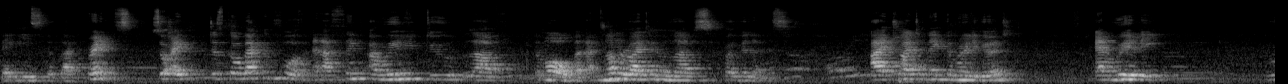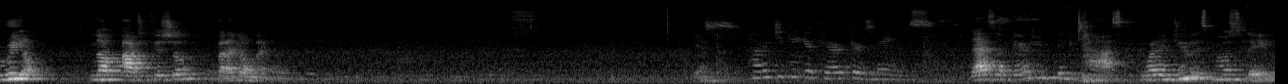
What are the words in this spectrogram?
maybe it's the Black Prince. So I just go back and forth, and I think I really do love them all, but I'm not a writer who loves her villains. I try to make them really good and really real, not artificial, but I don't like them. Yes. How did you get your characters' names? That's a very big task. What I do is mostly,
